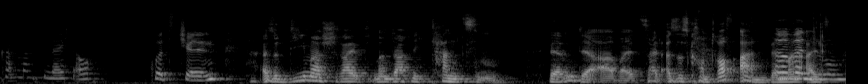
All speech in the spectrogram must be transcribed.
kann man vielleicht auch kurz chillen. Also Dima schreibt, man darf nicht tanzen während der Arbeitszeit. Also es kommt drauf an, wenn man wenn als, du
